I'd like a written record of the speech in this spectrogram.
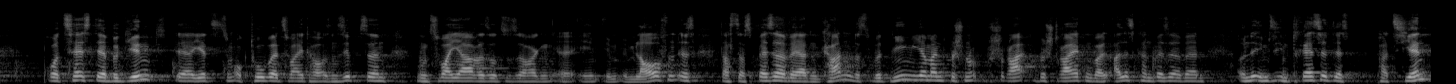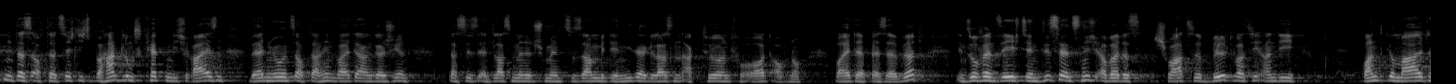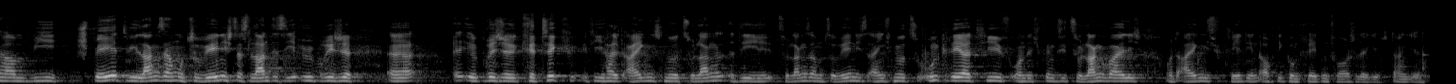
Prozess, der beginnt, der jetzt zum Oktober 2017 nun zwei Jahre sozusagen äh, im Laufen ist, dass das besser werden kann. Das wird nie jemand bestreiten, weil alles kann besser werden. Und im Interesse des Patienten, dass auch tatsächlich die Behandlungsketten nicht reisen, werden wir uns auch dahin weiter engagieren, dass das Entlassmanagement zusammen mit den niedergelassenen Akteuren vor Ort auch noch weiter besser wird. Insofern sehe ich den Dissens nicht, aber das schwarze Bild, was Sie an die Wand gemalt haben, wie spät, wie langsam und zu wenig das Land ist, die übrige, äh, übrige Kritik, die halt eigentlich nur zu, lang, die zu langsam und zu wenig ist, eigentlich nur zu unkreativ und ich finde sie zu langweilig und eigentlich fehlen Ihnen auch die konkreten Vorschläge. Ich danke Ihnen.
